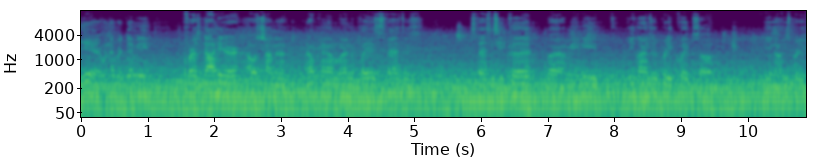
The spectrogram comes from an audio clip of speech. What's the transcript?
yeah, whenever Demie first got here, I was trying to help him learn the plays as fast as as fast as he could. But I mean, he he learns it pretty quick, so you know he's pretty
